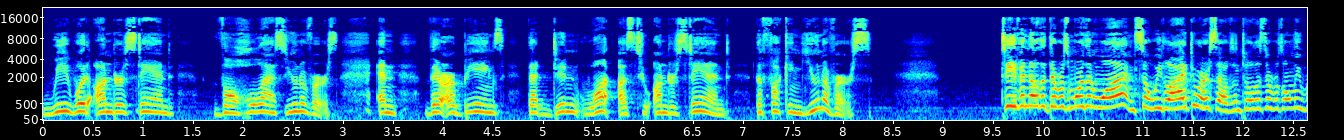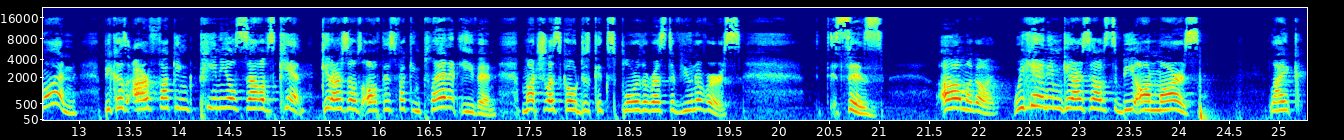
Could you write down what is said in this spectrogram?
we would understand the whole ass universe. And there are beings that didn't want us to understand the fucking universe to even know that there was more than one. So we lied to ourselves and told us there was only one because our fucking penial selves can't get ourselves off this fucking planet even, much less go just explore the rest of universe. This is, oh my God, we can't even get ourselves to be on Mars. Like,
